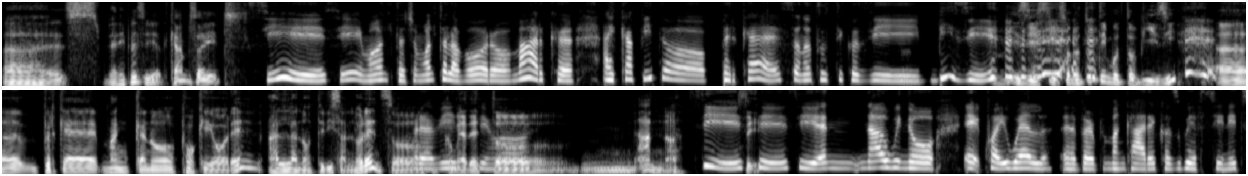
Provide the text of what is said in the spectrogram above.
Uh, it's very busy at the campsite. Sì, sì, molto, c'è molto lavoro. Mark, hai capito perché sono tutti così busy? Busy, sì, sono tutti molto busy uh, perché mancano poche ore alla notte di San Lorenzo, come ha Bravissimo. detto Anna. Sì, Sì. sì, sì, and now we know eh, quite well uh, verb mancare because we have seen it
